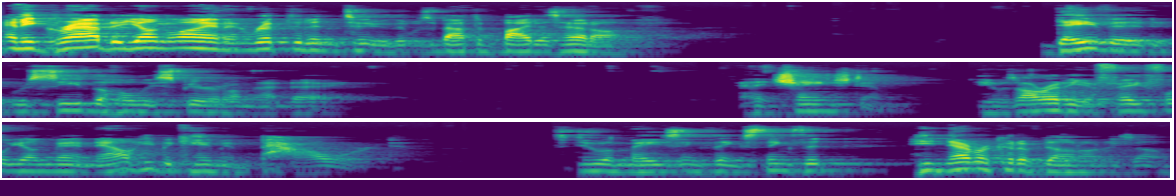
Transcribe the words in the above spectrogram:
and he grabbed a young lion and ripped it in two that was about to bite his head off. David received the Holy Spirit on that day, and it changed him. He was already a faithful young man. Now he became empowered to do amazing things, things that he never could have done on his own.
